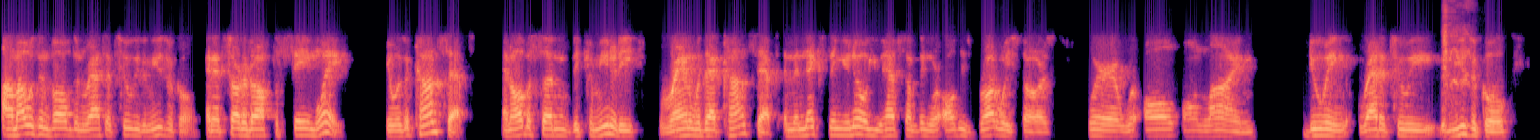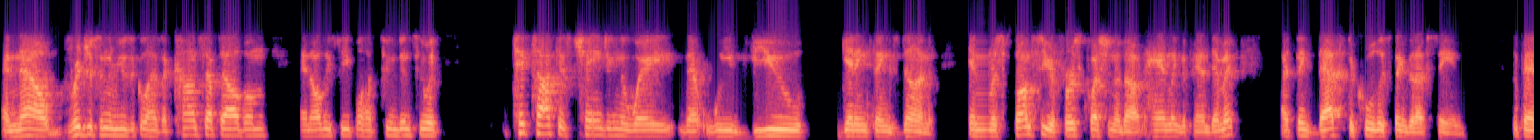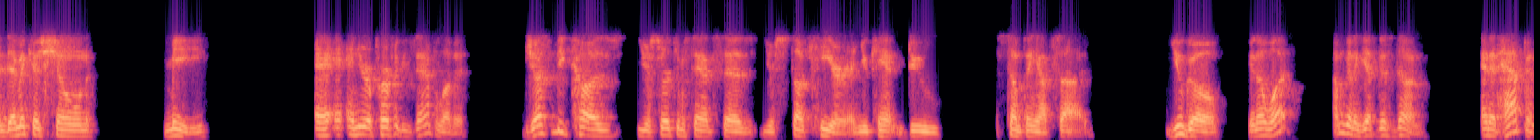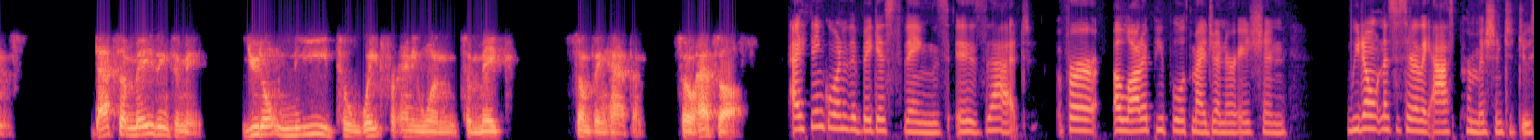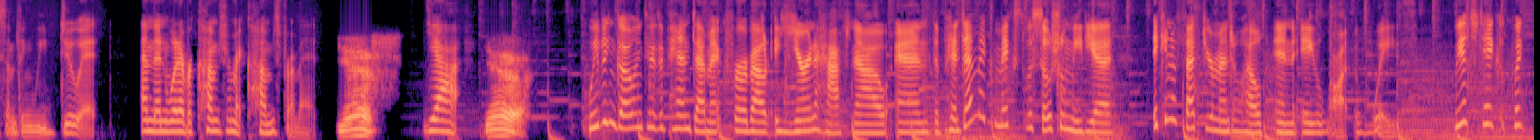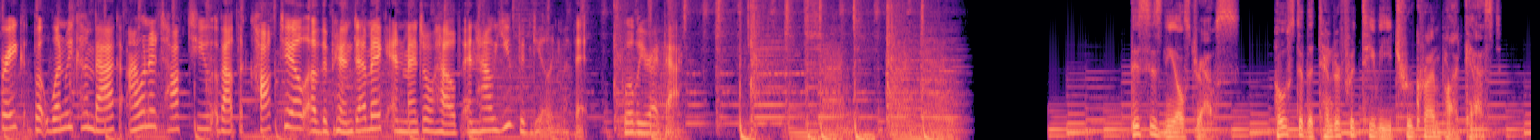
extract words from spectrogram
um, I was involved in Ratatouille the musical, and it started off the same way. It was a concept. And all of a sudden, the community ran with that concept. And the next thing you know, you have something where all these Broadway stars, where we're all online doing Ratatouille the musical. And now Bridgerton the musical has a concept album, and all these people have tuned into it. TikTok is changing the way that we view getting things done. In response to your first question about handling the pandemic, I think that's the coolest thing that I've seen. The pandemic has shown me, and, and you're a perfect example of it. Just because your circumstance says you're stuck here and you can't do something outside, you go, you know what? I'm going to get this done. And it happens. That's amazing to me. You don't need to wait for anyone to make something happen. So hats off. I think one of the biggest things is that for a lot of people with my generation, we don't necessarily ask permission to do something, we do it. And then whatever comes from it comes from it. Yes. Yeah. Yeah. We've been going through the pandemic for about a year and a half now, and the pandemic mixed with social media, it can affect your mental health in a lot of ways. We have to take a quick break, but when we come back, I want to talk to you about the cocktail of the pandemic and mental health and how you've been dealing with it. We'll be right back. This is Neil Strauss, host of the Tenderfoot TV true crime podcast,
